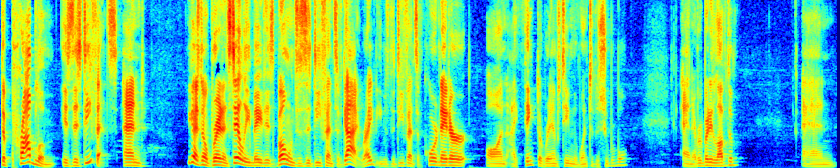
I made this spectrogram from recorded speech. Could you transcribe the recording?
the problem is this defense. And you guys know Brandon Staley made his bones as a defensive guy, right? He was the defensive coordinator on, I think, the Rams team that went to the Super Bowl. And everybody loved him. And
